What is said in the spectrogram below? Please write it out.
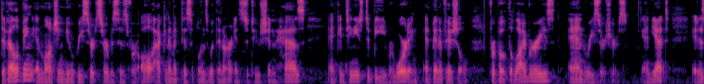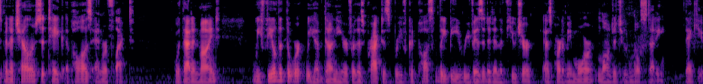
Developing and launching new research services for all academic disciplines within our institution has and continues to be rewarding and beneficial for both the libraries and researchers. And yet, it has been a challenge to take a pause and reflect. With that in mind, we feel that the work we have done here for this practice brief could possibly be revisited in the future as part of a more longitudinal study. Thank you.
